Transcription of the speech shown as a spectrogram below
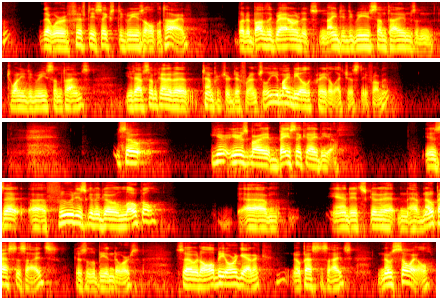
that were 56 degrees all the time, but above the ground it's 90 degrees sometimes and 20 degrees sometimes, You'd have some kind of a temperature differential. You might be able to create electricity from it. So here, here's my basic idea, is that uh, food is going to go local, um, and it's going to have no pesticides, because it'll be indoors. So it'll all be organic, no pesticides, no soil,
